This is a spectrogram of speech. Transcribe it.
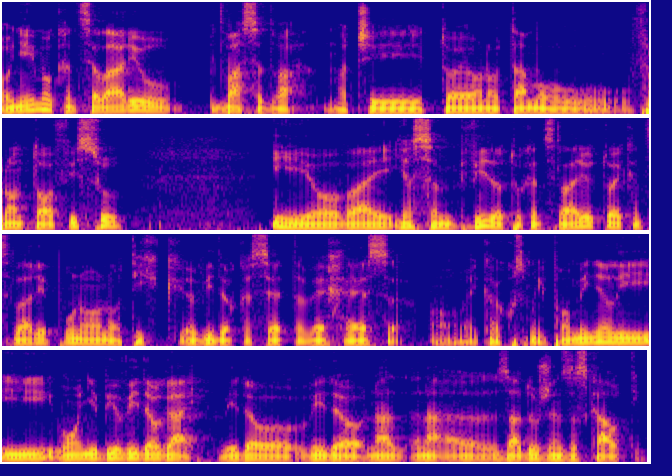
on je imao kancelariju 2 sa 2. Znači, to je ono tamo u front ofisu i ovaj, ja sam video tu kancelariju, to je kancelarija puno ono tih videokaseta, VHS-a, ovaj, kako smo ih pominjali i on je bio video guy, video, video na, na, zadužen za scouting,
